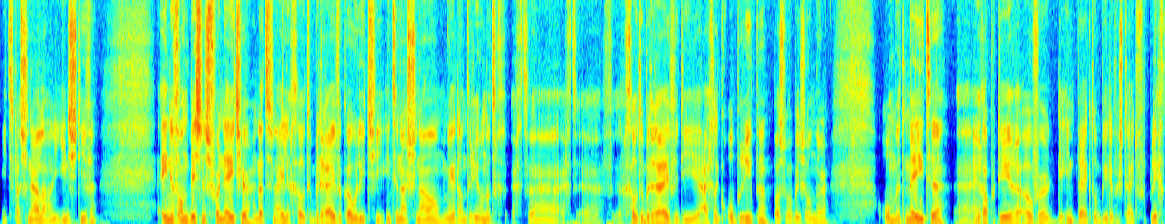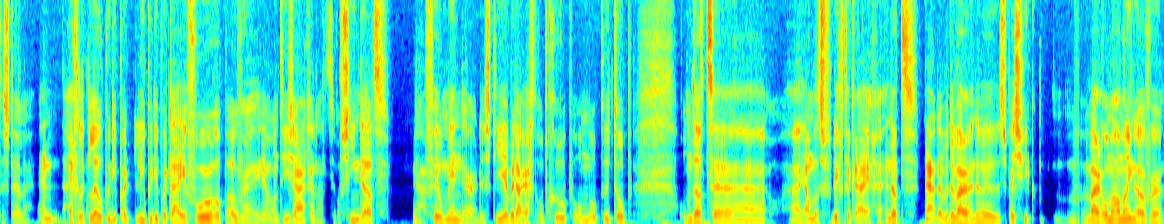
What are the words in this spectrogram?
internationale initiatieven. Een van Business for Nature. En dat is een hele grote bedrijvencoalitie, internationaal. Meer dan 300 echt, uh, echt uh, grote bedrijven die eigenlijk opriepen, was wel bijzonder, om het meten uh, en rapporteren over de impact op biodiversiteit verplicht te stellen. En eigenlijk lopen die, liepen die partijen voor op overheden, want die zagen dat of zien dat ja, veel minder. Dus die hebben daar echt opgeroepen om op de top, om dat, ja, om dat verplicht te krijgen. En dat, nou, er waren, specifiek waren onderhandelingen over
